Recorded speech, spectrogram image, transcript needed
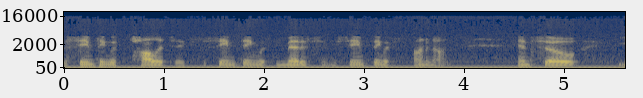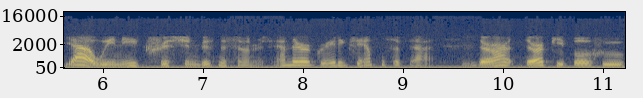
The same thing with politics, the same thing with medicine, the same thing with on and on. And so, yeah, we need Christian business owners, and there are great examples of that. Mm-hmm. There are there are people who,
